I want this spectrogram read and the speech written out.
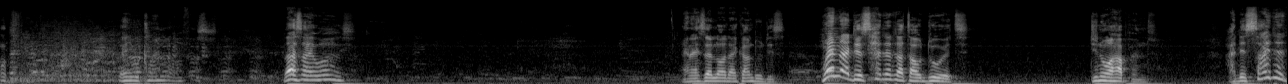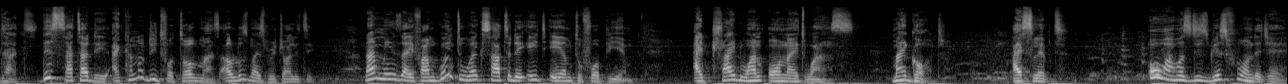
then you climb the office. That's how it was. And I said, Lord, I can't do this. When I decided that I'll do it, do you know what happened? I decided that this Saturday, I cannot do it for 12 months. I'll lose my spirituality. That means that if I'm going to work Saturday, 8 a.m. to 4 p.m., I tried one all night once. My God, I slept. Oh, I was disgraceful on the chair.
